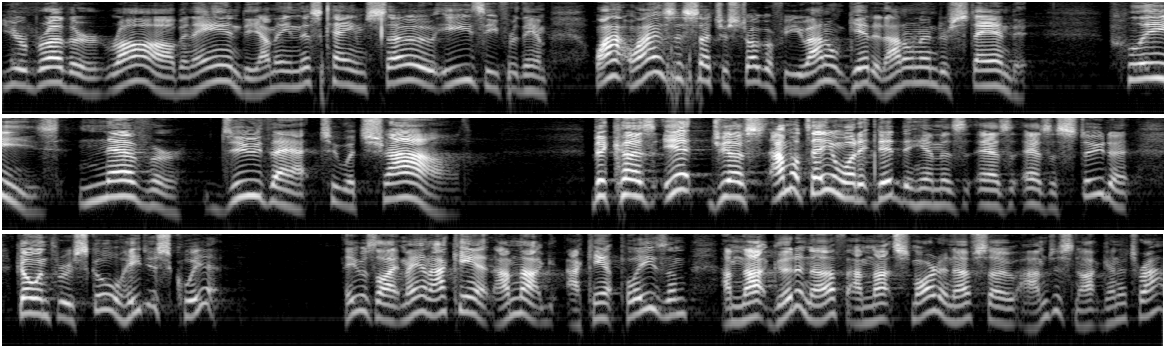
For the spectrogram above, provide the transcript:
your brother Rob and Andy? I mean, this came so easy for them. Why, why is this such a struggle for you? I don't get it. I don't understand it. Please never do that to a child because it just, I'm going to tell you what it did to him as, as, as a student going through school. He just quit. He was like, man, I can't, I'm not, I can't please them. I'm not good enough. I'm not smart enough, so I'm just not going to try.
